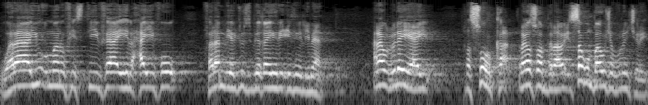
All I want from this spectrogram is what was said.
walaa yu'manu fi istiifaa'ihi اlxayfu falam yajuz bigayri idni اlimaam manaa wuxuu leeyahay rasuulka laga soo bilaabay isagun baa hawsha fulin jiray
